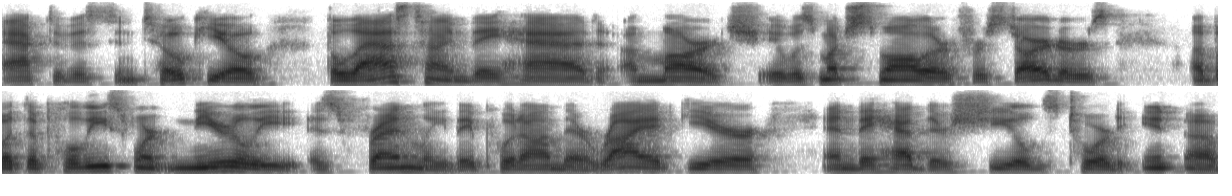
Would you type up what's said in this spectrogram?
activists in Tokyo, the last time they had a march, it was much smaller for starters, uh, but the police weren't nearly as friendly. They put on their riot gear and they had their shields toward in, uh,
